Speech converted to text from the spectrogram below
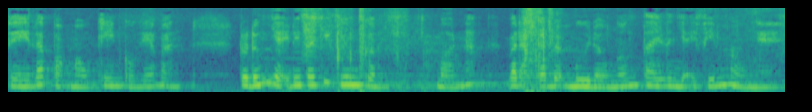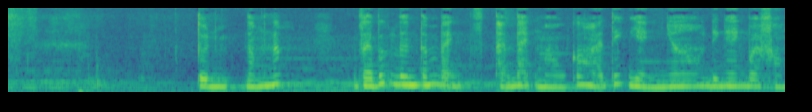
về lớp bọc màu kem của ghế bành Rồi đứng dậy đi tới chiếc dương cầm Mở nắp và đặt cả đợt 10 đầu ngón tay lên dãy phím màu ngà. Tôi đóng nắp và bước lên tấm bảng thảm bạc màu có họa tiết dàn nho đi ngang qua phòng.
